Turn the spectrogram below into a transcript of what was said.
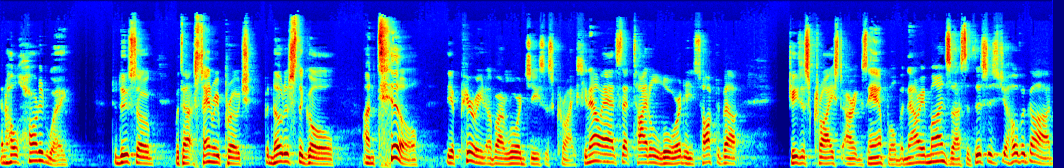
and wholehearted way, to do so without stain reproach, but notice the goal until the appearing of our Lord Jesus Christ. He now adds that title, Lord. He's talked about Jesus Christ, our example, but now reminds us that this is Jehovah God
